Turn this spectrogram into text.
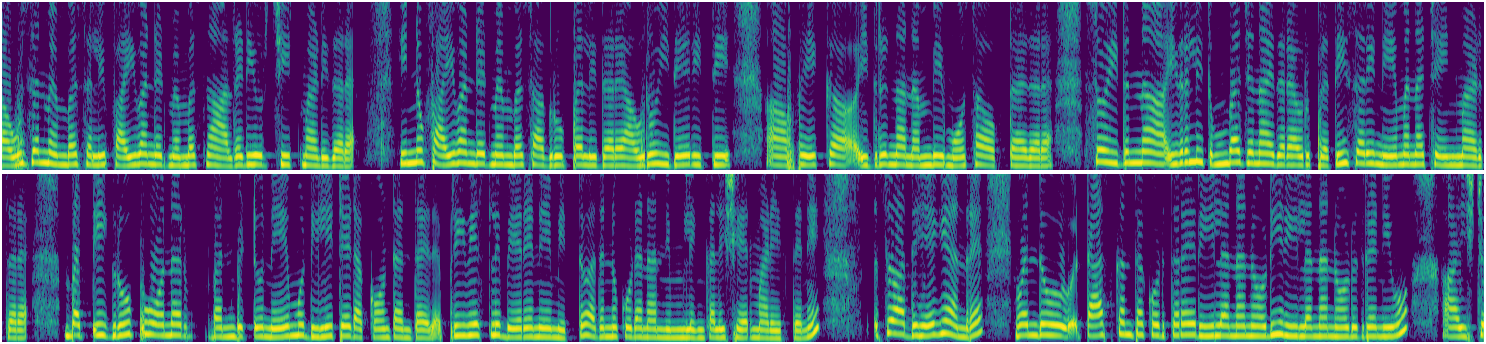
ತೌಸಂಡ್ ಮೆಂಬರ್ಸಲ್ಲಿ ಫೈವ್ ಹಂಡ್ರೆಡ್ ಮೆಂಬರ್ಸ್ನ ಆಲ್ರೆಡಿ ಇವ್ರು ಚೀಟ್ ಮಾಡಿದ್ದಾರೆ. ಇನ್ನು ಫೈವ್ ಹಂಡ್ರೆಡ್ ಮೆಂಬರ್ಸ್ ಆ ಗ್ರೂಪಲ್ಲಿ ಇದ್ದಾರೆ ಅವರು ಇದೇ ರೀತಿ ಫೇಕ್ ಇದ್ರನ್ನ ನಂಬಿ ಮೋಸ ಹೋಗ್ತಾ ಇದ್ದಾರೆ ಸೊ ಇದನ್ನು, ಇದರಲ್ಲಿ ತುಂಬ ಜನ ಇದ್ದಾರೆ ಅವರು ಪ್ರತಿ ಸರಿ ನೇಮನ್ನು ಚೇಂಜ್ ಮಾಡ್ತಾರೆ. ಬಟ್ ಈ ಗ್ರೂಪ್ ಓನರ್ ಬಂದುಬಿಟ್ಟು ನೇಮು ಡಿಲೀಟೆಡ್ ಅಕೌಂಟ್ ಅಂತ ಇದೆ. ಪ್ರೀವಿಯಸ್ಲಿ ಬೇರೆ ನೇಮ್ ಇತ್ತು. ಅದನ್ನು ಕೂಡ ನಾನು ನಿಮ್ಮ ಲಿಂಕಲ್ಲಿ ಶೇರ್ ಮಾಡಿರ್ತೇನೆ. ಸೊ ಅದು ಹೇಗೆ ಅಂದರೆ, ಒಂದು ಟಾಸ್ಕ್ ಅಂತ ಕೊಡ್ತಾರೆ. ರೀಲನ್ನು ನೋಡಿ ರೀಲನ್ನು ನೋಡಿದ್ರೆ ನೀವು ಇಷ್ಟು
